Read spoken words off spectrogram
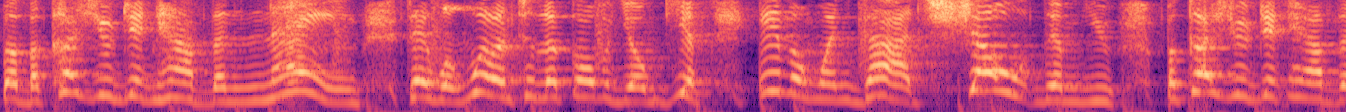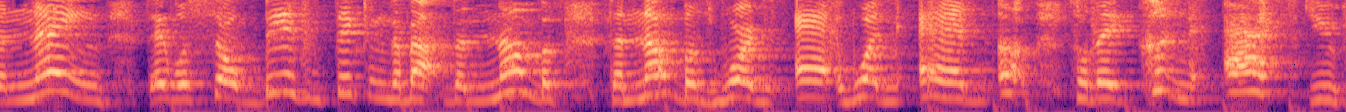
but because you didn't have the name, they were willing to look over your gift, even when God showed them you. Because you didn't have have the name, they were so busy thinking about the numbers, the numbers weren't add, wasn't adding up. So they couldn't ask you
